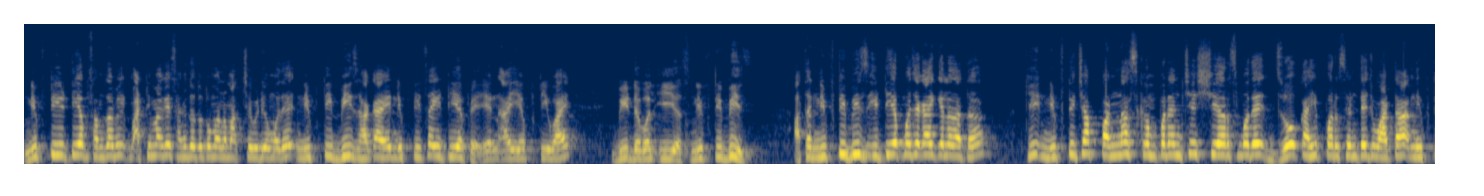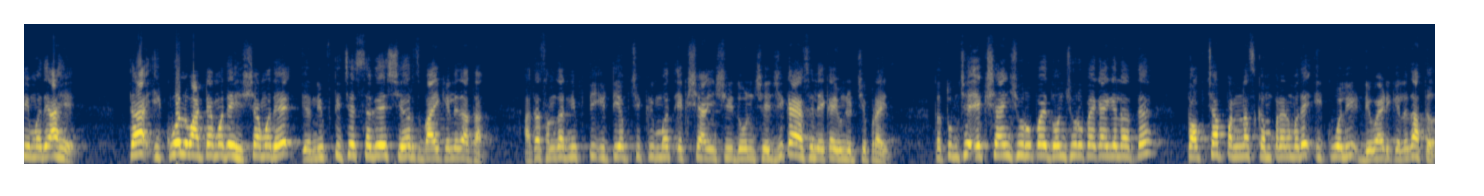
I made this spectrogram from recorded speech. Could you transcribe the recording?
Nifty E T F समजा मी पाठीमागे सांगितलं होतो तुम्हाला मागच्या व्हिडिओमध्ये निफ्टी बीज हा काय आहे? निफ्टीचा ई टी एफ आहे N I F T Y B double E S Nifty BeES. आता निफ्टी बीज ई टी एफमध्ये काय केलं जातं? की निफ्टीच्या पन्नास कंपन्यांचे शेअर्समध्ये जो काही पर्सेंटेज वाटा निफ्टीमध्ये आहे त्या इक्वल वाट्यामध्ये हिश्श्यामध्ये निफ्टीचे सगळे शेअर्स बाय केले जातात. आता समजा निफ्टी ई टी एफची किंमत एकशे ऐंशी दोनशे जी काय असेल एका युनिटची प्राईस तर तुमचे एकशे ऐंशी रुपये दोनशे रुपये काय केलं जातं? टॉपच्या पन्नास कंपन्यांमध्ये इक्वली डिवाईड केलं जातं.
